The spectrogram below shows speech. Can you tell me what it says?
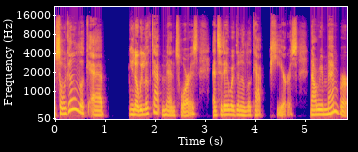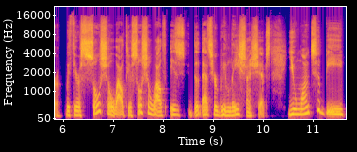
So we're going to look at you know, we looked at mentors and today we're going to look at peers. Now, remember with your social wealth, your social wealth is that's your relationships. You want to be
